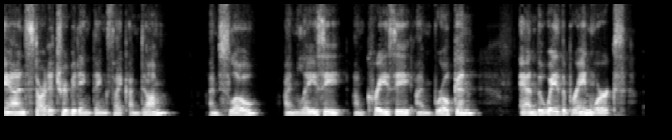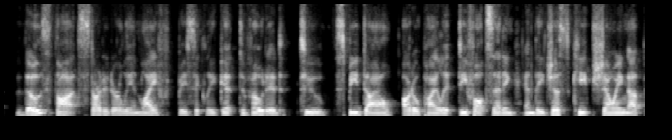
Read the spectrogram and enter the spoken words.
and start attributing things like, I'm dumb, I'm slow, I'm lazy, I'm crazy, I'm broken. And the way the brain works, those thoughts started early in life basically get devoted to speed dial, autopilot, default setting, and they just keep showing up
